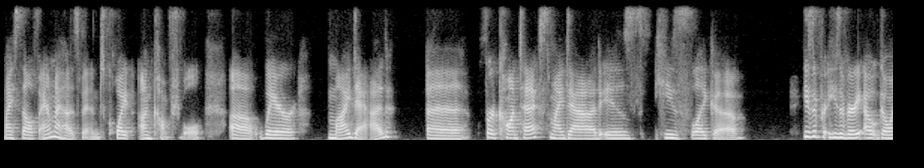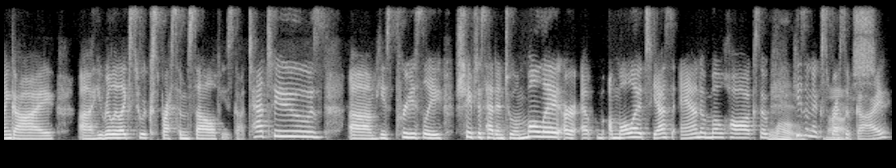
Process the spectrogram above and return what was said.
myself and my husband quite uncomfortable. Uh, where my dad, uh, for context, my dad is he's like a he's a he's a very outgoing guy. Uh, he really likes to express himself. He's got tattoos. Um, he's previously shaved his head into a mullet or a, a mullet, yes, and a mohawk. So Whoa. he's an expressive nice. guy.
